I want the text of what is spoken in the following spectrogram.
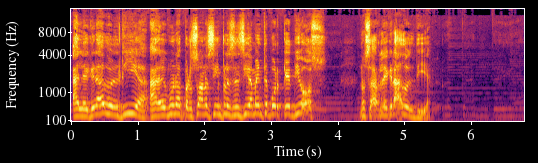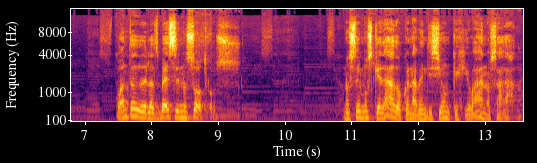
alegrado el día a alguna persona simple y sencillamente porque Dios nos ha alegrado el día. ¿Cuántas de las veces nosotros nos hemos quedado con la bendición que Jehová nos ha dado?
